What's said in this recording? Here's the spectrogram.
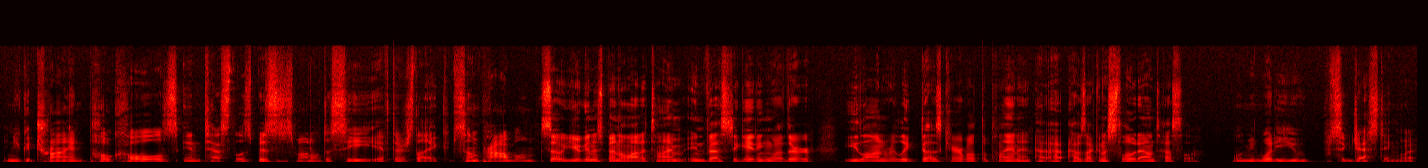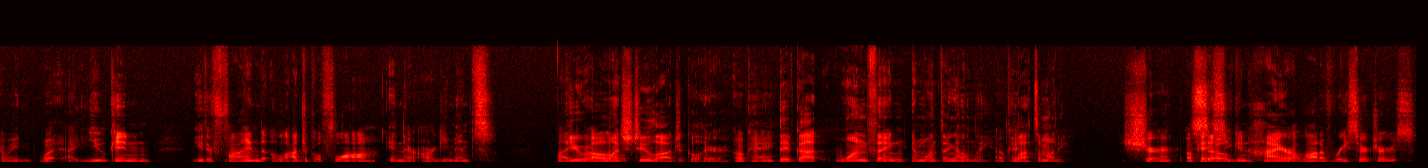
and you could try and poke holes in Tesla's business model to see if there's like some problem. So you're going to spend a lot of time investigating whether Elon really does care about the planet. How's that going to slow down Tesla? Well, I mean, what are you suggesting? I mean, what you can either find a logical flaw in their arguments, like You are oh, much too logical here. okay, They've got one thing and one thing only. Okay. Lots of money. sure, okay. So, So- you can hire a lot of researchers.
